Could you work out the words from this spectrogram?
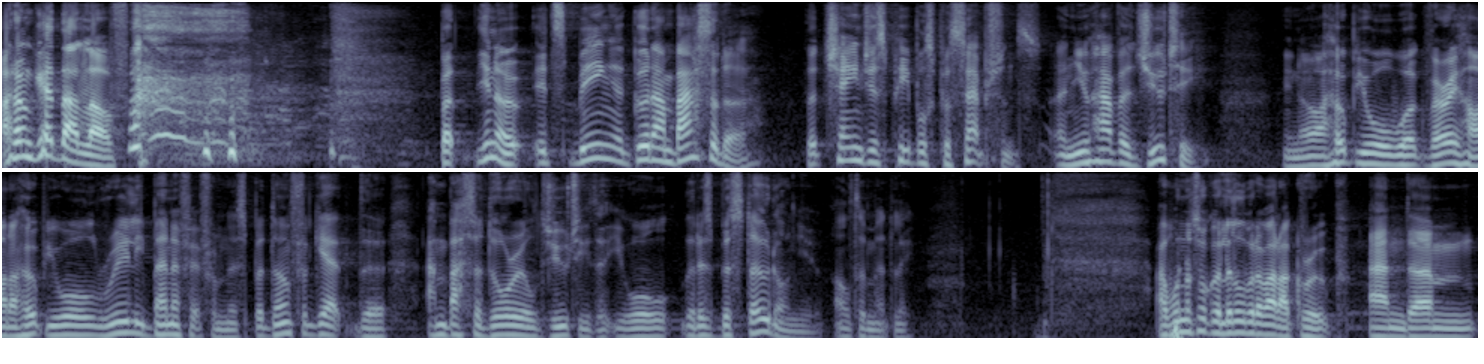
I, don't get that love. but, you know, it's being a good ambassador that changes people's perceptions, and you have a duty. You know, I hope you all work very hard. I hope you all really benefit from this, but don't forget the ambassadorial duty that you all that is bestowed on you ultimately. I want to talk a little bit about our group, and um,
